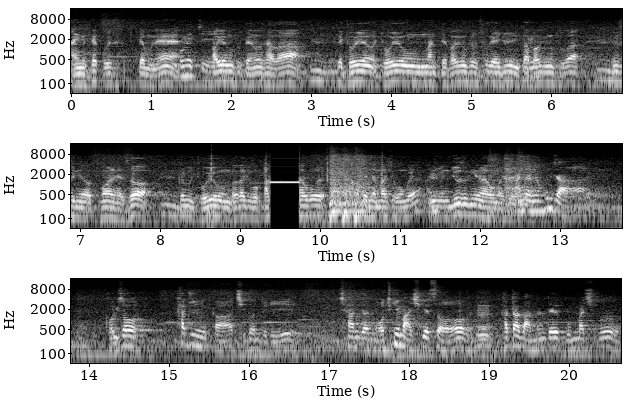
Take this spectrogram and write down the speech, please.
아니 데리고 있었기 때문에 통했지. 박영수 변호사가 음. 그 조영 조영한테 박영수를 소개해 주니까 음. 박영수가 음. 윤석열하고 통화를 해서 음. 그러면 조영은 가가지고 박하고 커피 한잔 마시고 온 거야? 아니면 윤석열하고 마시고 온 아니? 아니 혼자 거기서 타주니까 직원들이 차 한 잔 어떻게 마시겠어. 응. 갖다 놨는데 못 마시고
